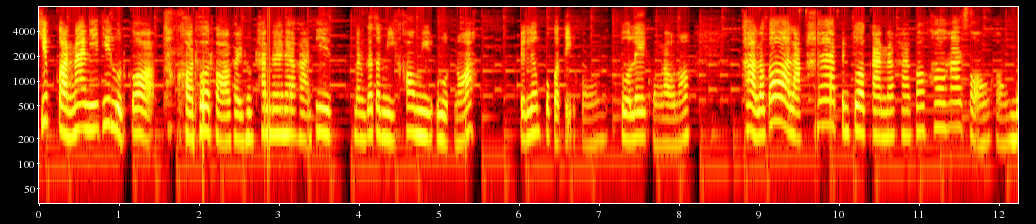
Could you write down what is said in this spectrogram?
คลิปก่อนหน้านี้ที่หลุดก็ต้องขอโทษขออภัยทุกท่านด้วยนะคะ ที่มันก็จะมีเข้ามีหลุดเนาะเป็นเรื่องปกติของตัวเลขของเราเนาะค่ะ แล้วก็หลัก 5 เป็นตัวกันนะคะ ก็เข้า 52 ของบ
